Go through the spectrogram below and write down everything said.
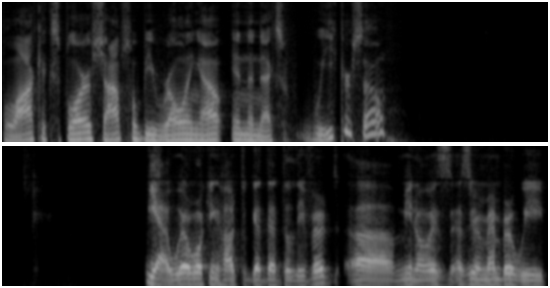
Block Explorer shops will be rolling out in the next week or so yeah, we're working hard to get that delivered. Um, you know, as, as you remember, we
